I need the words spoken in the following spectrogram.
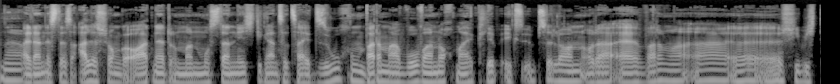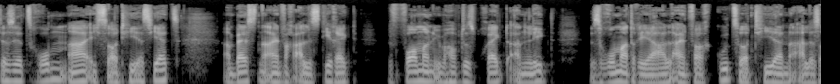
Ja. weil dann ist das alles schon geordnet und man muss dann nicht die ganze Zeit suchen, warte mal, wo war nochmal Clip XY oder äh, warte mal, äh, äh, schiebe ich das jetzt rum, ah, ich sortiere es jetzt. Am besten einfach alles direkt, bevor man überhaupt das Projekt anlegt, das Rohmaterial einfach gut sortieren, alles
